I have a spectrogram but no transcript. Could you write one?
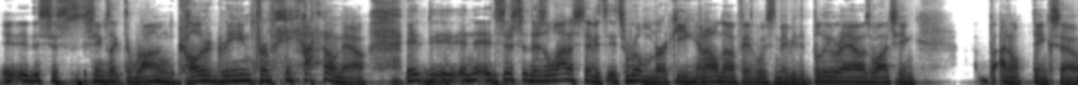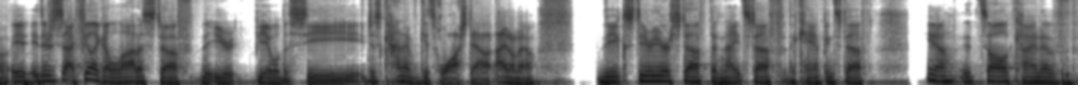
It, it, this just seems like the wrong color green for me. I don't know. It, it and it's just there's a lot of stuff. It's it's real murky, and I don't know if it was maybe the Blu-ray I was watching, but I don't think so. It, it- there's I feel like a lot of stuff that you be able to see just kind of gets washed out. I don't know. The exterior stuff, the night stuff, the camping stuff you know, it's all kind of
